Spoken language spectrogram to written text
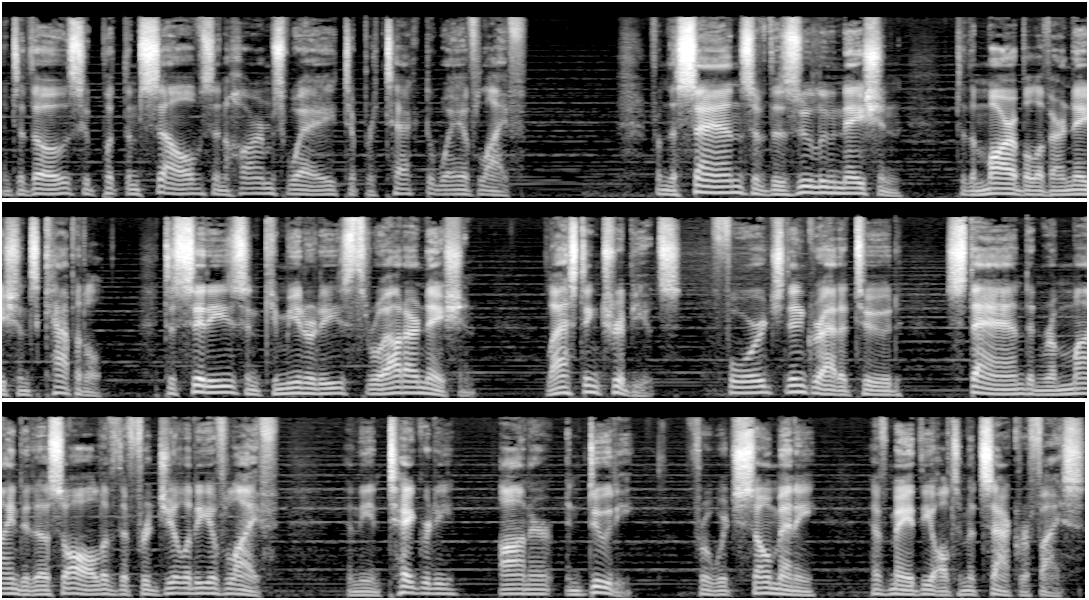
and to those who put themselves in harm's way to protect a way of life. From the sands of the Zulu nation to the marble of our nation's capital, to cities and communities throughout our nation, lasting tributes, forged in gratitude, stand and reminded us all of the fragility of life and the integrity, honor, and duty for which so many have made the ultimate sacrifice.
